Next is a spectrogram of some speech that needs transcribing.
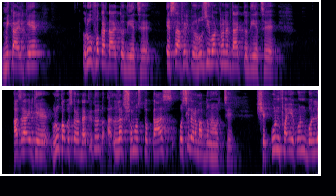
মিকাইলকে রু ফোকার দায়িত্ব দিয়েছে, ইসরাফিলকে রুজি বন্টনের দায়িত্ব দিয়েছে, আজরাইলকে রু কবজ করার দায়িত্ব। আল্লাহর সমস্ত কাজ ওসিলার মাধ্যমে হচ্ছে। সে কোন ফাইয়ে কোন বললে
